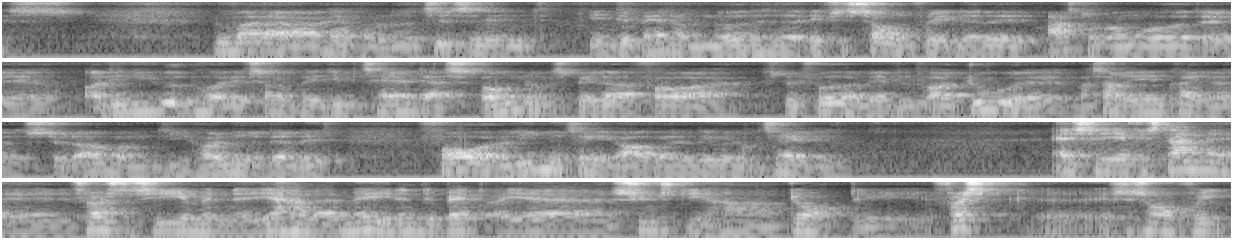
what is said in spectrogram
Yes. Nu var der her for noget tid siden en, en debat om noget, der hedder FC Sovnfri nede i Brastrup-området, øh, og det gik ud på, at FC Sovnfri de betalte deres ungdomsspillere for at spille fodbold med dem, og du øh, var sådan en omkring at støtte op om de holdninger der lidt. For og lignende ting i Gravballe, det var jo betaling. Altså, jeg kan starte med det første at sige, at øh, jeg har været med i den debat, og jeg synes, de har gjort det frisk, øh, FC Sovnfri.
